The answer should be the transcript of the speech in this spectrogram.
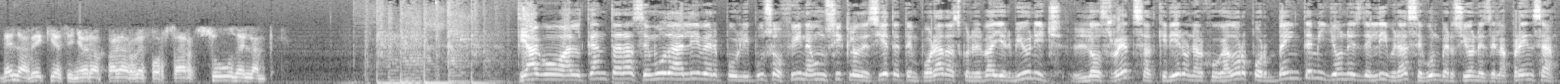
de la vecchia señora para reforzar su delante. Thiago Alcántara se muda a Liverpool y puso fin a un ciclo de siete temporadas con el Bayern Múnich. Los Reds adquirieron al jugador por 20 millones de libras, según versiones de la prensa.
